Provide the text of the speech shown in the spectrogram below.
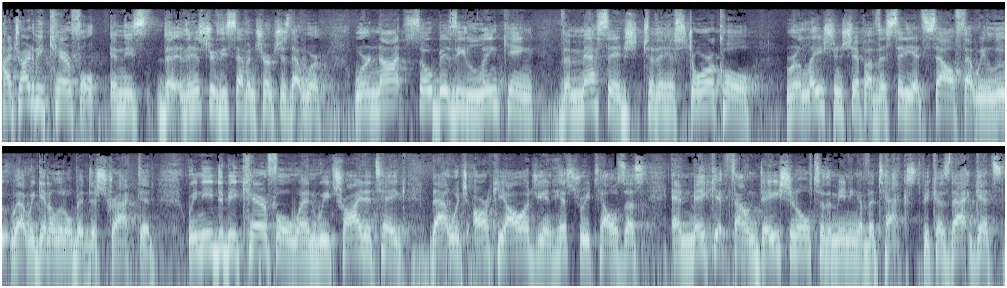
I try to be careful in these, the, the, history of these seven churches that we're, we're not so busy linking the message to the historical relationship of the city itself that we, lo- that we get a little bit distracted. We need to be careful when we try to take that which archaeology and history tells us and make it foundational to the meaning of the text, because that gets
